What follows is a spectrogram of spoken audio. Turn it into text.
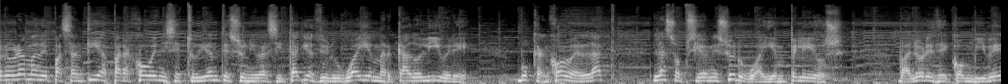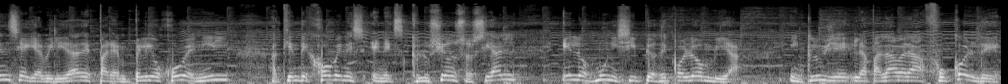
Programa de pasantías para jóvenes estudiantes universitarios de Uruguay en Mercado Libre. Busca en JovenLat las opciones Uruguay Empleos. Valores de convivencia y habilidades para empleo juvenil atiende jóvenes en exclusión social en los municipios de Colombia. Incluye la palabra Fucolde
